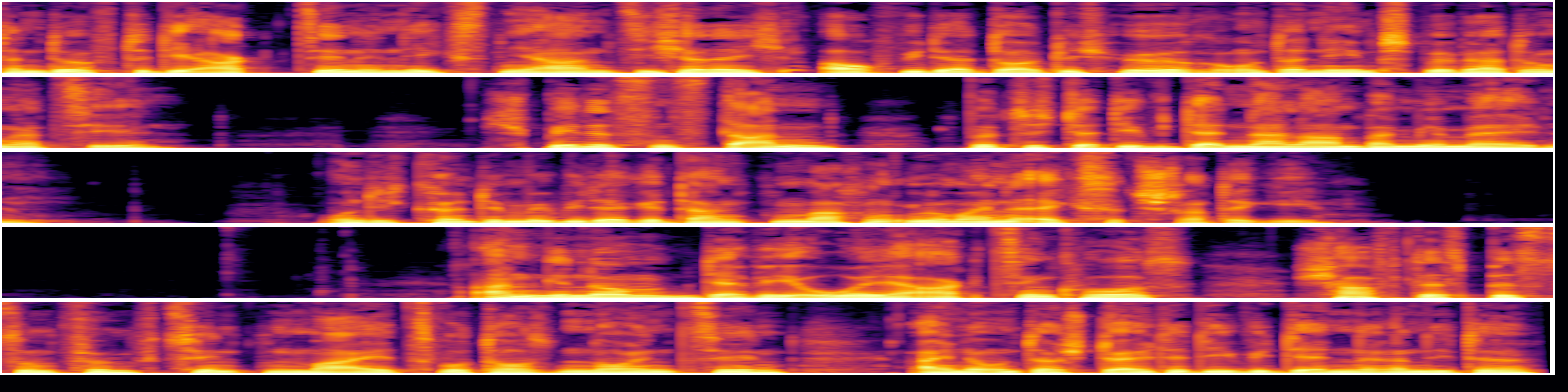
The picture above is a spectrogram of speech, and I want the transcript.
dann dürfte die Aktie in den nächsten Jahren sicherlich auch wieder deutlich höhere Unternehmensbewertungen erzielen. Spätestens dann wird sich der Dividendenalarm bei mir melden und ich könnte mir wieder Gedanken machen über meine Exit-Strategie. Angenommen, der Veolia Aktienkurs schafft es bis zum 15. Mai 2019 eine unterstellte Dividendenrendite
